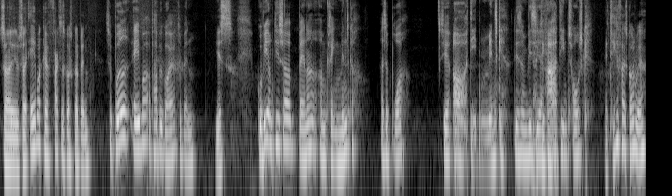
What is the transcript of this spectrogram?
Så, øh, så aber kan faktisk også godt bande. Så både aber og papegøjer kan bande. Yes. Gå vi om de så banner omkring mennesker? Altså bror siger, åh, det er den menneske. Ligesom vi siger, det kan- ah, din torsk. Ja, det kan faktisk godt være.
